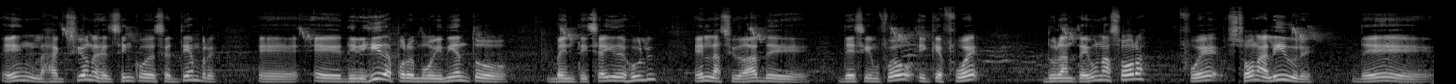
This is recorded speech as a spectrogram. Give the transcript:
en las acciones del 5 de septiembre dirigidas por el movimiento 26 de julio en la ciudad de, de Cienfuegos y que fue durante unas horas fue zona libre de,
